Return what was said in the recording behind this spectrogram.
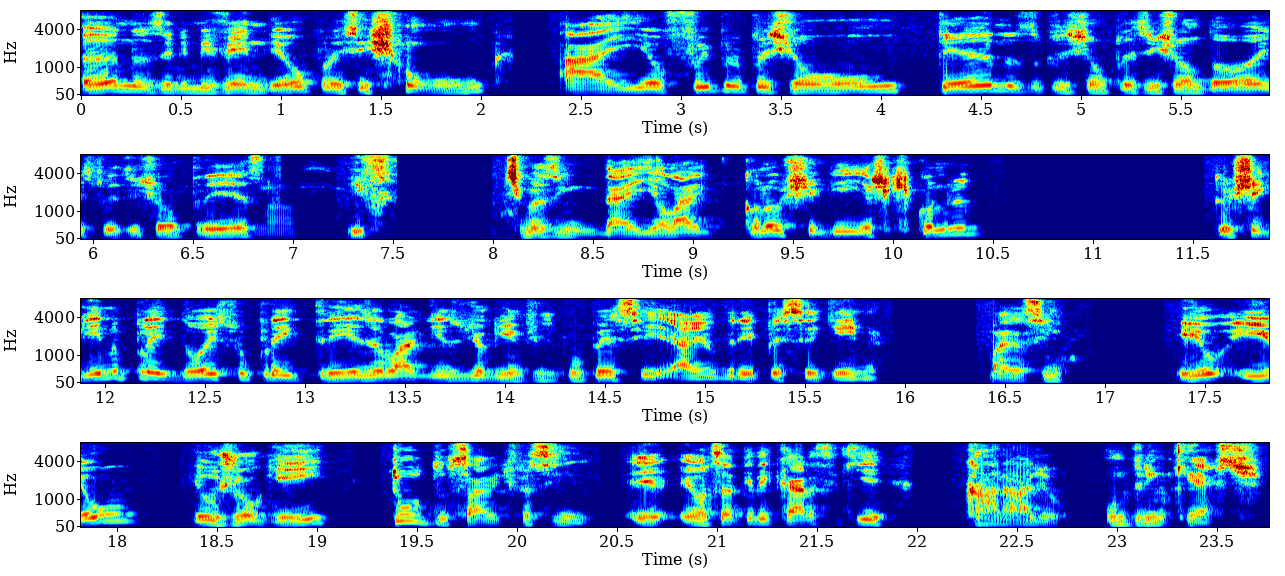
anos ele me vendeu o PlayStation 1. Aí eu fui pro PlayStation 1, ter anos do PlayStation, PlayStation 2, PlayStation 3. Nossa. E, tipo assim, daí eu lá, quando eu cheguei, acho que quando eu, eu cheguei no Play 2 pro Play 3, eu larguei o videogame, fui pro PC. Aí eu virei PC Gamer. Mas assim, eu, eu, eu joguei tudo, sabe? Tipo assim, eu, eu sou aquele cara assim que, caralho, um Dreamcast.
